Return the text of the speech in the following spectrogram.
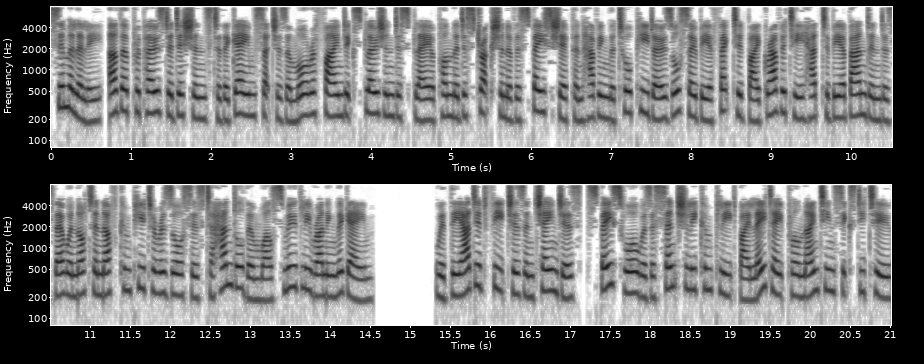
Similarly, other proposed additions to the game such as a more refined explosion display upon the destruction of a spaceship and having the torpedoes also be affected by gravity had to be abandoned as there were not enough computer resources to handle them while smoothly running the game. With the added features and changes, Space War was essentially complete by late April 1962,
